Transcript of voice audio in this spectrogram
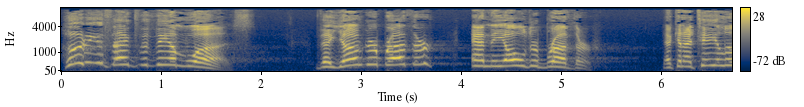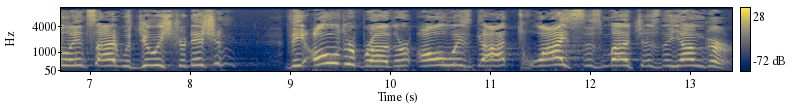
Who do you think the them was? The younger brother and the older brother. Now, can I tell you a little insight with Jewish tradition? The older brother always got twice as much as the younger.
